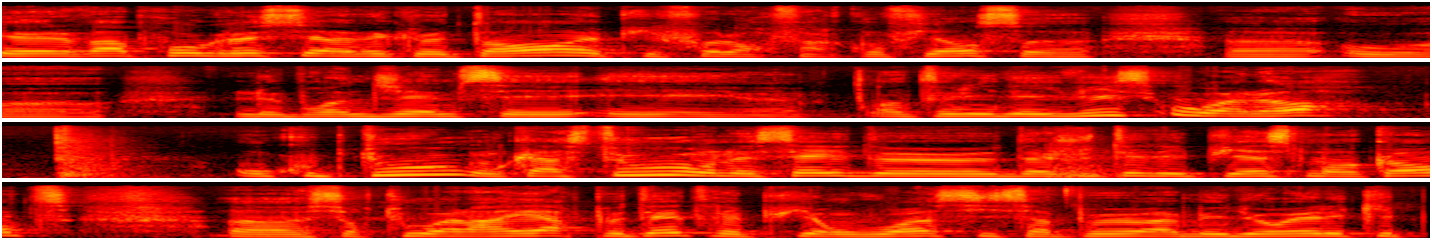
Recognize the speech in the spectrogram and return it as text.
et elle va progresser avec le temps. Et puis il faut leur faire confiance euh, euh, au euh, LeBron James et, et, euh, Anthony Davis, ou alors. On coupe tout, on casse tout, on essaye de- d'ajouter des pièces manquantes, euh, surtout à l'arrière peut-être, et puis on voit si ça peut améliorer l'équipe.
